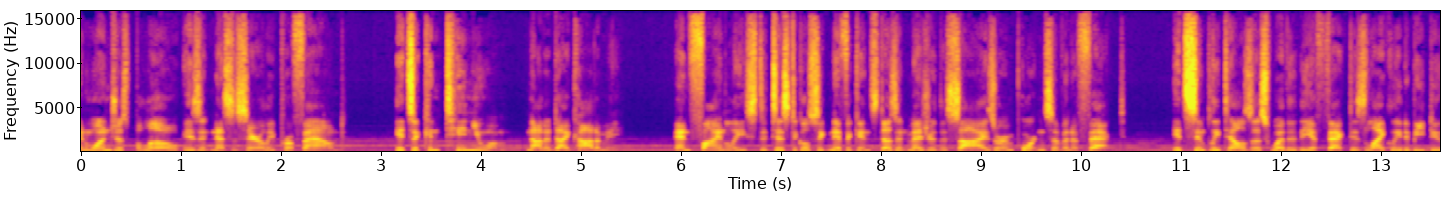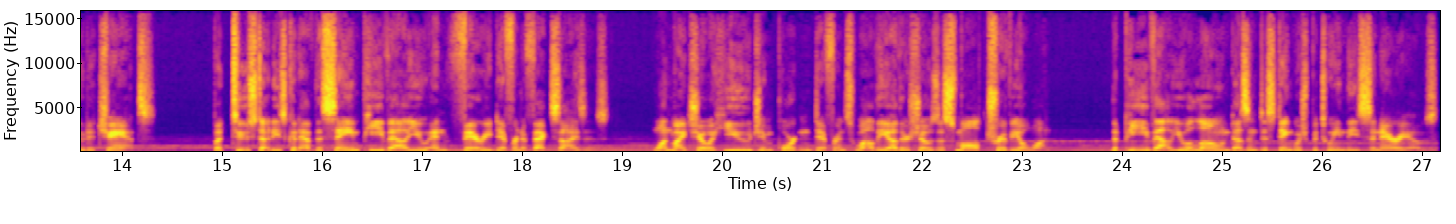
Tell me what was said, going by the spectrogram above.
and one just below isn't necessarily profound. It's a continuum, not a dichotomy. And finally, statistical significance doesn't measure the size or importance of an effect. It simply tells us whether the effect is likely to be due to chance. But two studies could have the same p-value and very different effect sizes. One might show a huge, important difference while the other shows a small, trivial one. The p-value alone doesn't distinguish between these scenarios.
